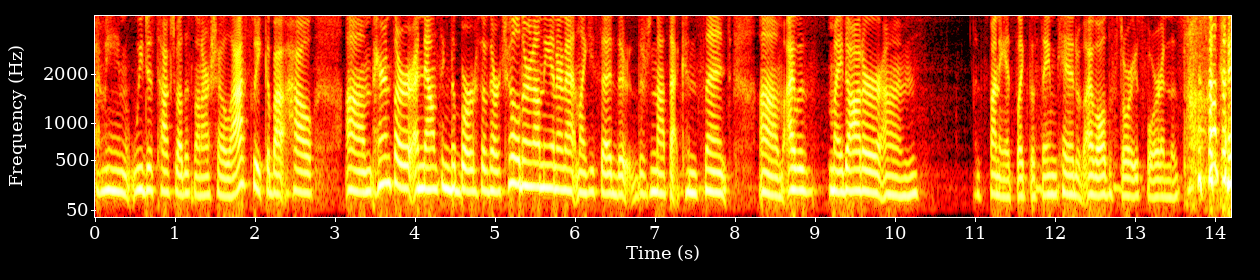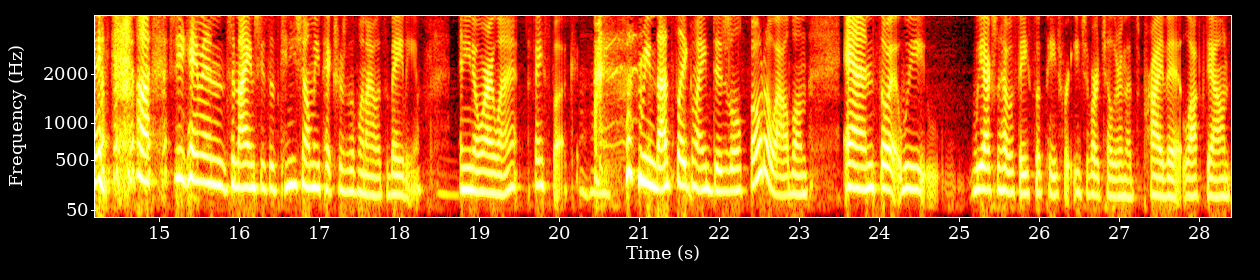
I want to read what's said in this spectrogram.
i mean we just talked about this on our show last week about how um, parents are announcing the birth of their children on the internet and like you said there, there's not that consent um, i was my daughter um, it's funny it's like the same kid i have all the stories for in this topic uh, she came in tonight and she says can you show me pictures of when i was a baby and you know where I went? Facebook. Mm-hmm. I mean, that's like my digital photo album. And so it, we we actually have a Facebook page for each of our children that's private, locked down,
